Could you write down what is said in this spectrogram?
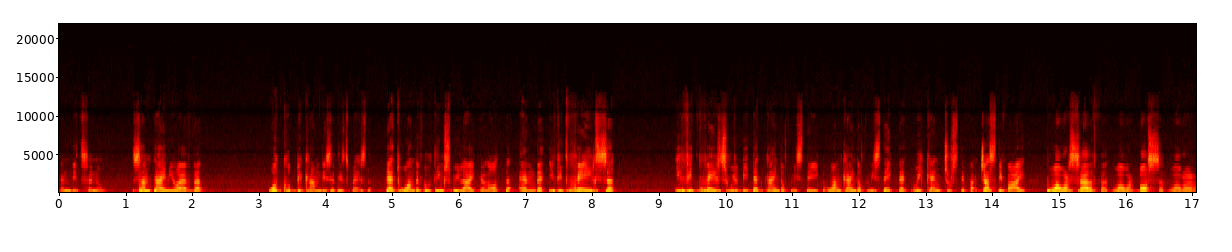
And it's a no. Sometimes you have uh, what could become this at its best? That wonderful things we like a lot, and uh, if it fails, if it fails, will be that kind of mistake, one kind of mistake that we can justify, justify to ourselves, to our boss, to our,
